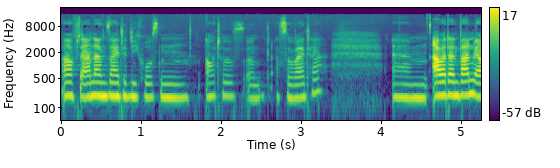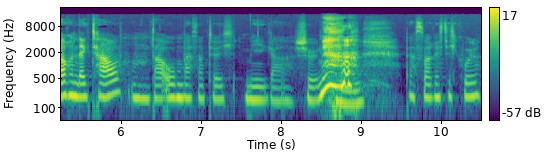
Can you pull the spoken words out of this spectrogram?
auf der anderen Seite die großen Autos und so weiter. Ähm, aber dann waren wir auch in Lake Tahoe und da oben war es natürlich mega schön. das war richtig cool.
